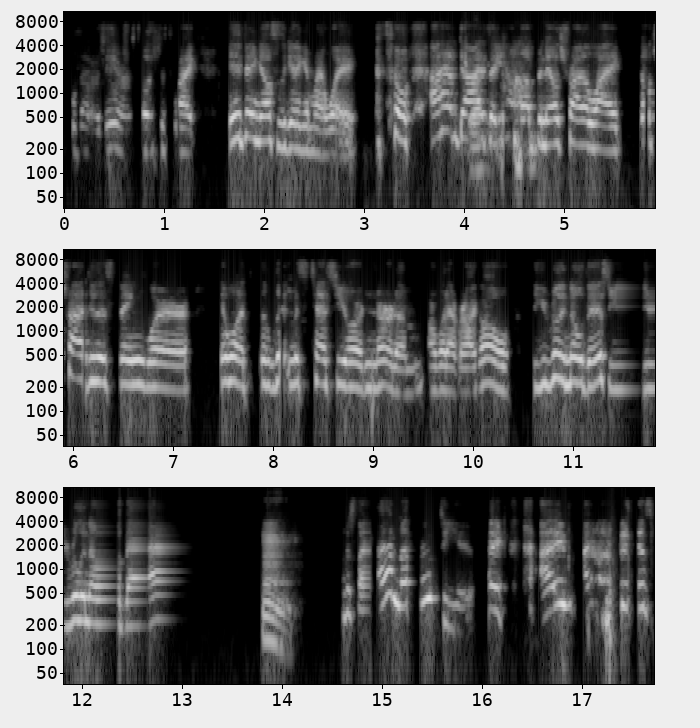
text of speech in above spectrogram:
people that are there. So it's just like anything else is getting in my way. So I have guys that come up and they'll try to like they'll try to do this thing where they want to litmus test your nerdum or whatever. Like, oh, do you really know this? Do you really know that? Hmm. I'm just like, I have nothing to prove to you. Like, I I created this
